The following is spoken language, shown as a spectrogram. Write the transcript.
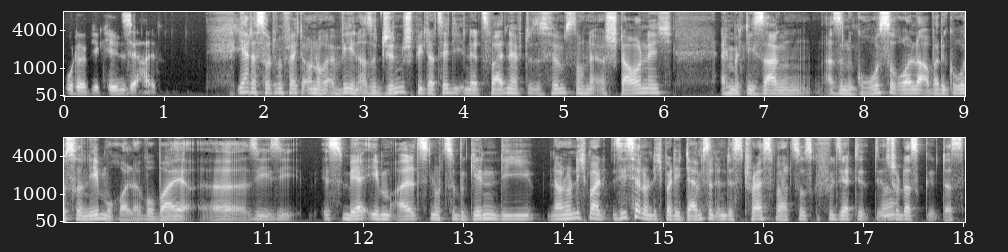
oder wir killen sie halt. Ja, das sollte man vielleicht auch noch erwähnen. Also Jin spielt tatsächlich in der zweiten Hälfte des Films noch eine erstaunlich, ich möchte nicht sagen, also eine große Rolle, aber eine größere Nebenrolle, wobei äh, sie, sie ist mehr eben als nur zu Beginn die, na noch nicht mal, sie ist ja noch nicht mal die Damsel in Distress, man hat so das Gefühl, sie hat ja. schon das, das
